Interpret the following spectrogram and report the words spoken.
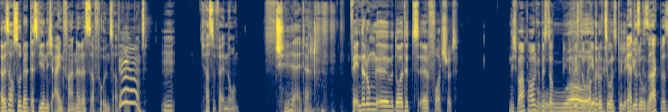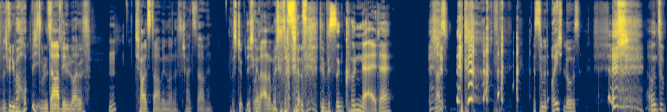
Aber es ist auch so, da- dass wir nicht einfahren, ne, dass es auch für uns aufregend Ja. bleibt. Hm. Ich hasse Veränderung. Chill, Alter. Veränderung äh, bedeutet äh, Fortschritt. Nicht wahr, Paul? Du bist doch, du bist doch Wow. Evolutionsbiologe. Wer hat das gesagt? Was Ich bin überhaupt nicht Darwin war Evolutionsbiologe. das. Hm? Charles Darwin war das. Charles Darwin. Das stimmt nicht, keine Ahnung, wer das gesagt hat. Du bist so ein Kunde, Alter. Was? Was ist denn mit euch los? Ab und zu,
